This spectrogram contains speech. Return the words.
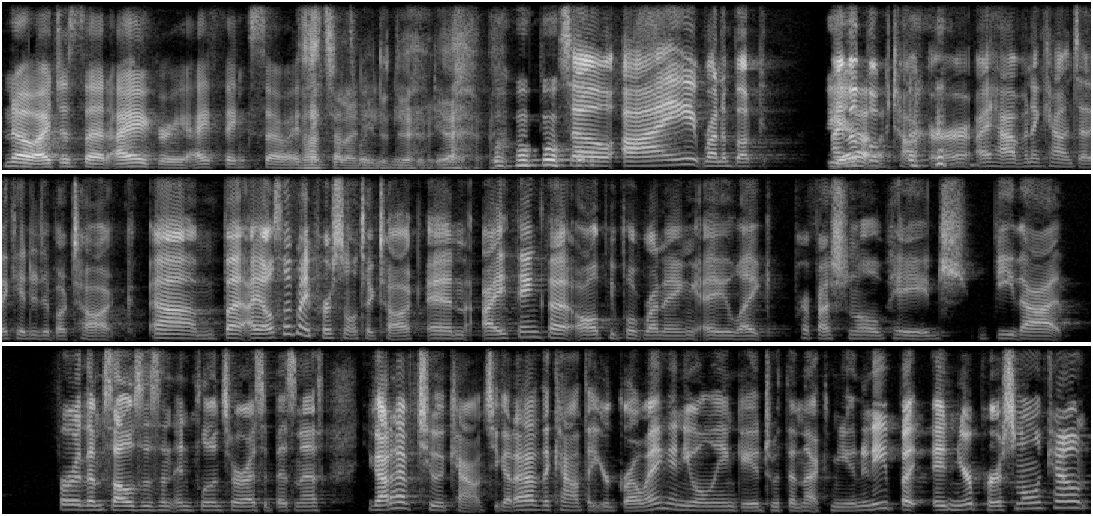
No, I just said, "I agree, I think so, I think That's what I need you to need do, to yeah. So I run a book. I'm a BookToker. I have an account dedicated to BookTok. Um, but I also have my personal TikTok, and I think that all people running a like professional page, be that for themselves as an influencer as a business, you got to have two accounts. You got to have the account that you're growing and you only engage within that community. But in your personal account,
